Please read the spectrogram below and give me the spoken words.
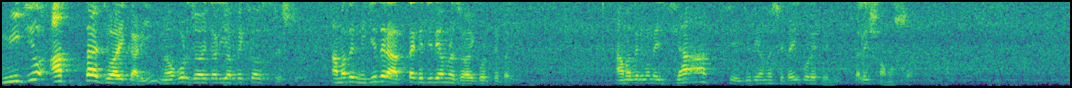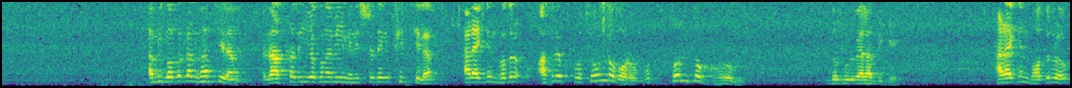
নিজ আত্মা জয়কারী নগর জয়কারী অপেক্ষাও শ্রেষ্ঠ। আমাদের নিজেদের আত্মাকে যদি আমরা জয় করতে পারি আমাদের মনে যা আসছে যদি আমরা সেটাই করে ফেলি তাহলে সমস্যা আমি গতকাল ভাবছিলাম, রাস্তা দিয়ে যখন আমি মিনিস্ট্রি থেকে ফিরছিলাম, আর একজন ভদ্র, আসলে প্রচণ্ড গরম, অত্যন্ত গরম দুপুরবেলার দিকে, আর একজন ভদ্রলোক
